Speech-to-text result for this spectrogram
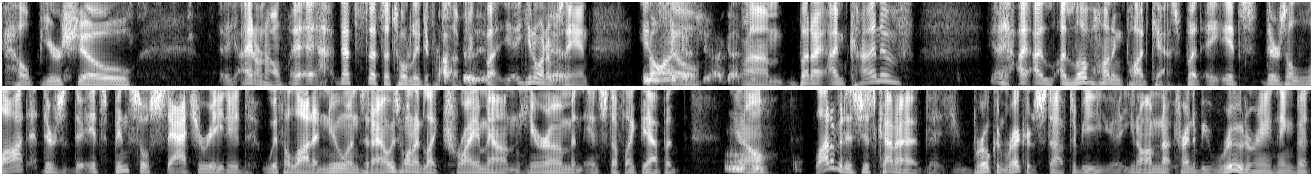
help your show. I don't know. Eh, eh, That's that's a totally different I subject, but you know what I'm Yeah. saying. no, And I got you. I got you. um, but I, I'm kind of. I, I, I love hunting podcasts, but it's there's a lot there's it's been so saturated with a lot of new ones, and I always wanted to like try them out and hear them and, and stuff like that. But you Mhm. know, a lot of it is just kind of broken record stuff. To be, you know, I'm not trying to be rude or anything, but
